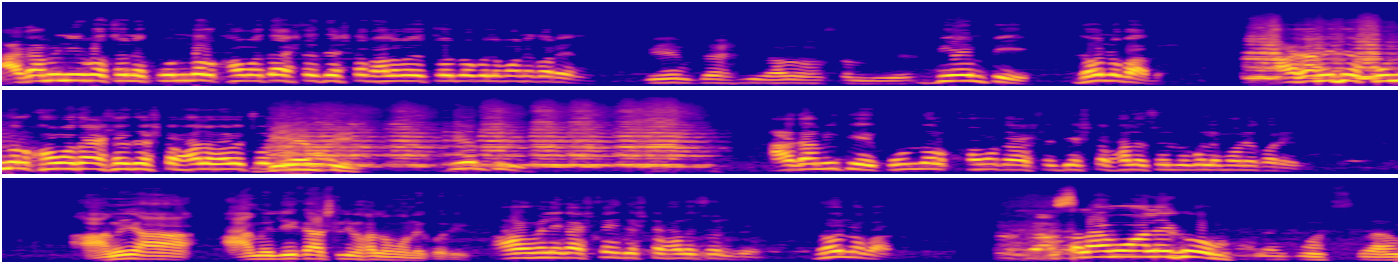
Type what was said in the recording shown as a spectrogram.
আগামী নির্বাচনে কোন দল ক্ষমতা আসলে দেশটা ভালোভাবে চলবে বলে মনে করেন? বিএনপি আসলে ভালো চলবে বিএনপি ধন্যবাদ। আগামীতে কোন দল ক্ষমতা আসলে দেশটা ভালোভাবে চলবে বিএনপি। বিএনপি। আগামীতে কোন দল ক্ষমতা আসলে দেশটা ভালো চলবে বলে মনে করেন? আমি আমি লীগ আসলে ভালো মনে করি। আওয়ামী লীগ আসলেই দেশটা ভালো চলবে। ধন্যবাদ। আসসালামু আলাইকুম। আসসালাম।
